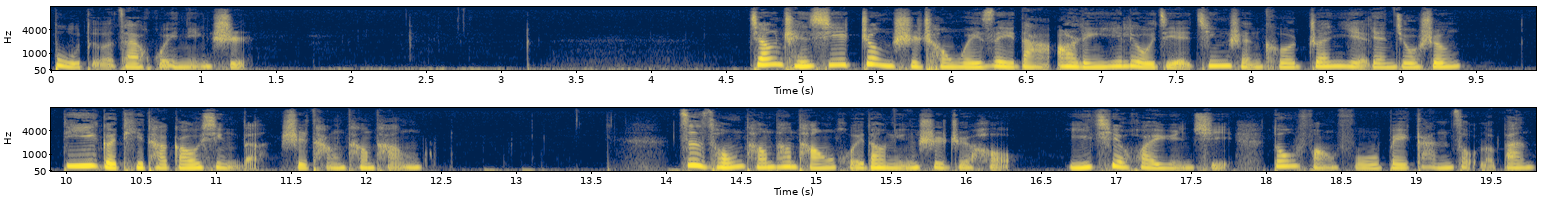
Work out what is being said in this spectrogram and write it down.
不得再回宁氏。江晨曦正式成为 Z 大二零一六届精神科专业研究生。第一个替他高兴的是唐唐唐。自从唐唐唐回到宁市之后，一切坏运气都仿佛被赶走了般，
